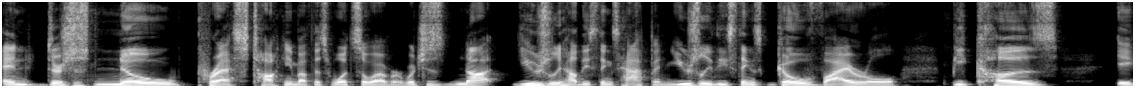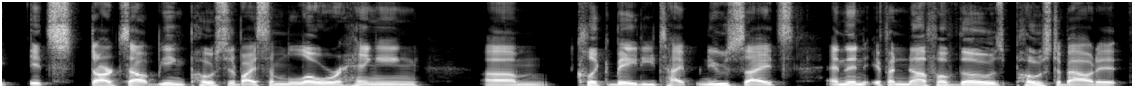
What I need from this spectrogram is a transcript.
And there's just no press talking about this whatsoever, which is not usually how these things happen. Usually these things go viral because it it starts out being posted by some lower hanging um clickbaity type news sites and then if enough of those post about it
